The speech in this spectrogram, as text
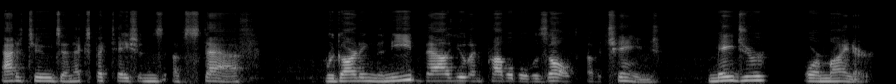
attitudes, and expectations of staff regarding the need, value, and probable result of a change, major or minor.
